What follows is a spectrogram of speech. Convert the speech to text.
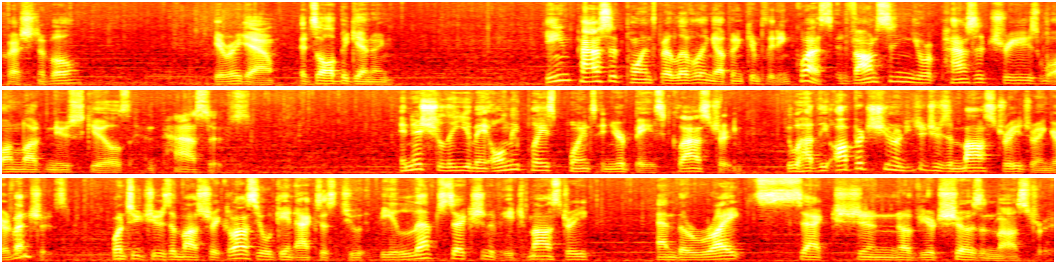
questionable. Here we go. It's all beginning. Gain passive points by leveling up and completing quests. Advancing your passive trees will unlock new skills and passives. Initially, you may only place points in your base class tree. You will have the opportunity to choose a mastery during your adventures. Once you choose a mastery class, you will gain access to the left section of each mastery and the right section of your chosen mastery.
